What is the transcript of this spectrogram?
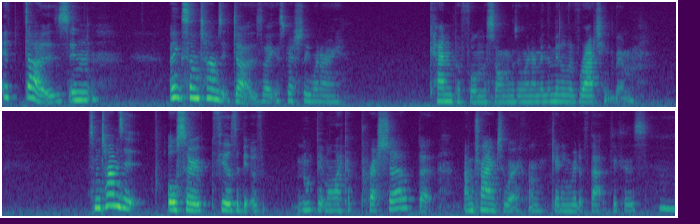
it does. In I think sometimes it does, like especially when I can perform the songs or when I'm in the middle of writing them. Sometimes it also feels a bit of a bit more like a pressure, but I'm trying to work on getting rid of that because hmm.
